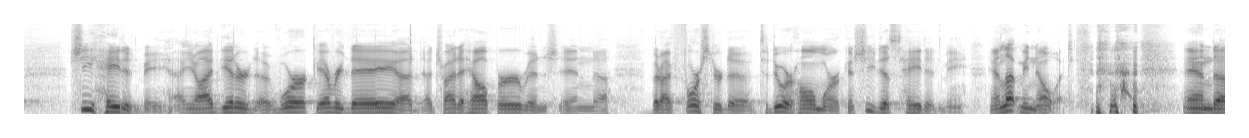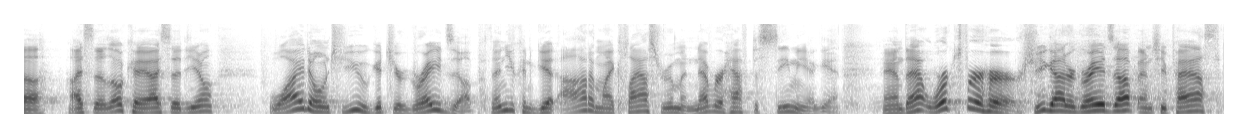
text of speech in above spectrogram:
she hated me. You know, I'd get her to work every day. I'd, I'd try to help her, and, and uh, but I forced her to, to do her homework, and she just hated me and let me know it. and uh, I said, okay. I said, you know, why don't you get your grades up? Then you can get out of my classroom and never have to see me again. And that worked for her. She got her grades up and she passed.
